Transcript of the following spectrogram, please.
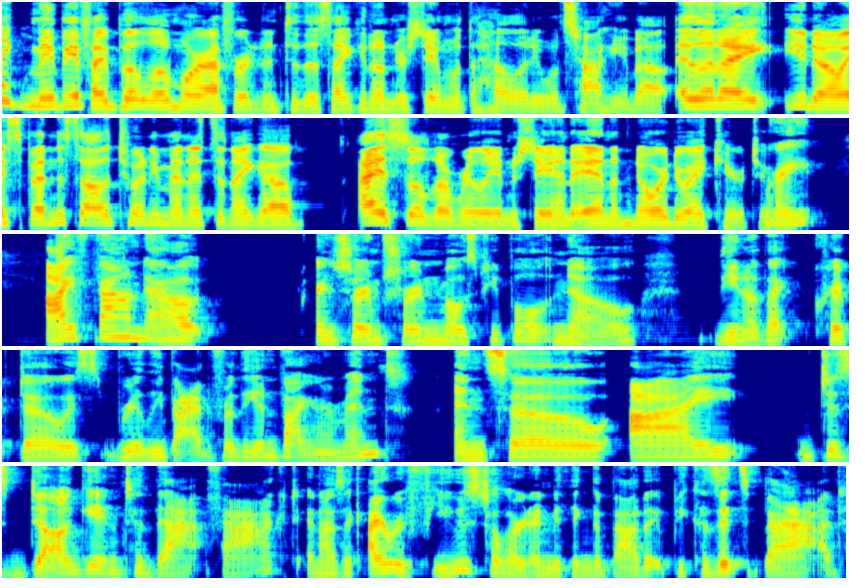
like maybe if I put a little more effort into this, I can understand what the hell anyone's talking about. And then I, you know, I spend a solid 20 minutes and I go, I still don't really understand, and nor do I care to. Right. I found out, I'm sure I'm sure most people know, you know, that crypto is really bad for the environment. And so I just dug into that fact and I was like, I refuse to learn anything about it because it's bad.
